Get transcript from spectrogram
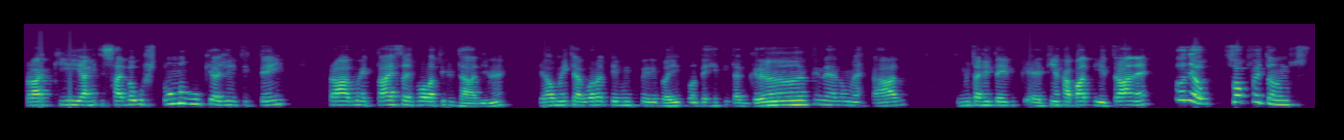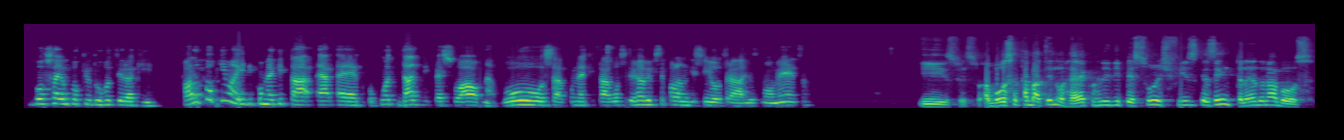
Para que a gente saiba o estômago que a gente tem para aguentar essas volatilidades, né? Realmente agora teve um período aí com uma derretida grande, né, no mercado, que muita gente aí, é, tinha acabado de entrar, né? Daniel, só aproveitando, vou sair um pouquinho do roteiro aqui. Fala um pouquinho aí de como é que está é, é, a quantidade de pessoal na Bolsa, como é que está, você já vi você falando disso em, outra, em outro momento. Isso, isso. A Bolsa está batendo recorde de pessoas físicas entrando na Bolsa.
